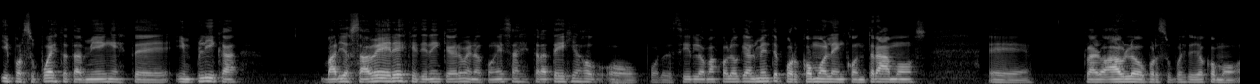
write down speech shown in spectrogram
Y por supuesto también este, implica varios saberes que tienen que ver bueno, con esas estrategias o, por decirlo más coloquialmente, por cómo le encontramos. Eh, claro, hablo por supuesto yo como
